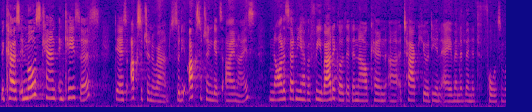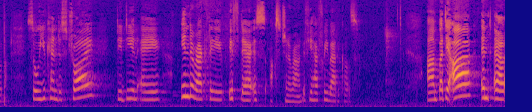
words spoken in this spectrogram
Because in most can- in cases, there's oxygen around. So the oxygen gets ionized. And all of a sudden, you have a free radical that now can uh, attack your DNA when it, when it and whatnot. So you can destroy the DNA indirectly if there is oxygen around, if you have free radicals. Um, but there are, and uh,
